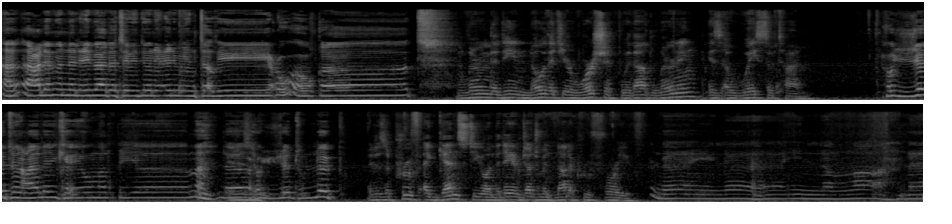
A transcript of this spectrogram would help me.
أعلم أن العبادة بدون علم تضيع أوقات Learn the deen. Know that your worship without learning is a waste of time. حجة عليك يوم القيامة لا It is a- حجة لك It is a proof against you on the day of judgment, not a proof for you. لا إله إلا الله لا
